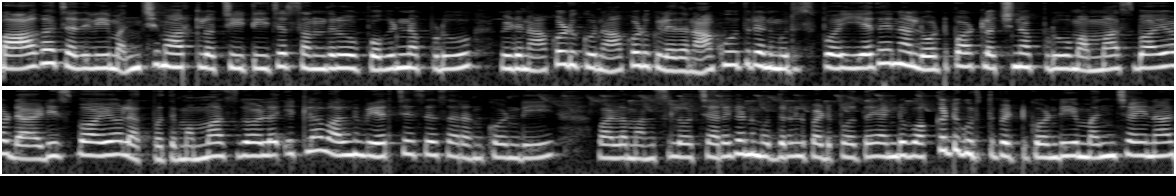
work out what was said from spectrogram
బాగా చదివి మంచి మార్కులు వచ్చి టీచర్స్ అందరూ పొగిడినప్పుడు వీడు నా కొడుకు నా కొడుకు లేదా నా కూతురు అని మురిసిపోయి ఏదైనా లోటుపాట్లు వచ్చినప్పుడు మమ్మాస్ బాయో డాడీస్ బాయో లేకపోతే మమ్మాస్ గర్ల్ ఇట్లా వాళ్ళని వేరు చేసేసారనుకోండి వాళ్ళ మనసులో చెరగని ముద్రలు పడిపోతాయి. అండ్ ఒక్కటి గుర్తుపెట్టుకోండి మంచి అయినా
